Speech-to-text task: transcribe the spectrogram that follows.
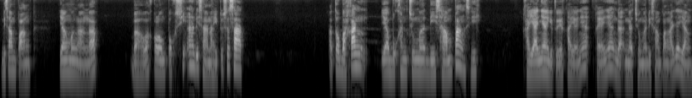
di Sampang yang menganggap bahwa kelompok Syiah di sana itu sesat. Atau bahkan ya bukan cuma di Sampang sih. Kayaknya gitu ya, kayaknya kayaknya nggak nggak cuma di Sampang aja yang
